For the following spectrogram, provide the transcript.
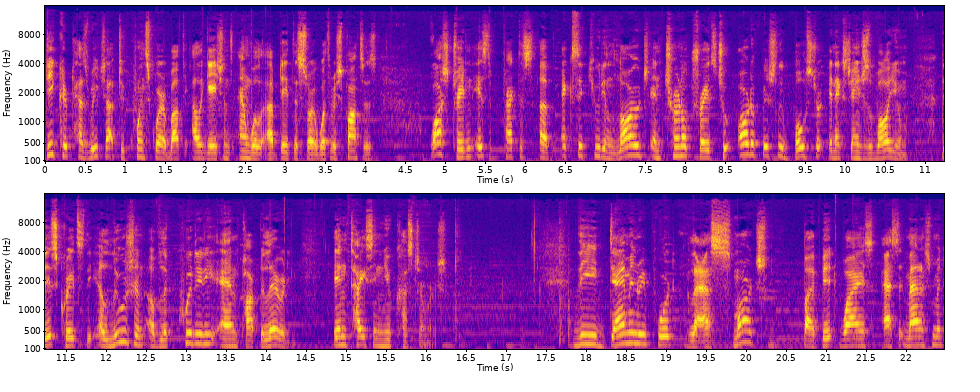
Decrypt has reached out to CoinSquare about the allegations and will update the story with responses. Wash trading is the practice of executing large internal trades to artificially bolster an exchange's volume. This creates the illusion of liquidity and popularity, enticing new customers. The Damon report last March by Bitwise Asset Management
